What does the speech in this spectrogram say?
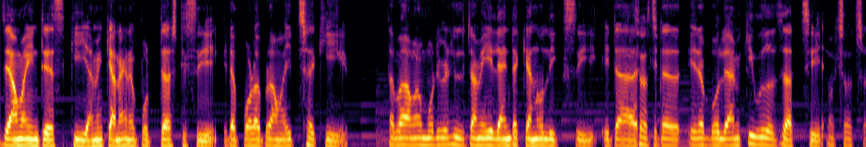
যে আমার ইন্টারেস্ট কী আমি কেন এখানে পড়তে আসতেছি এটা পড়ার পর আমার ইচ্ছা কী তারপর আমার মোটিভেশন আমি এই লাইনটা কেন লিখছি এটা আচ্ছা, আচ্ছা। এটা এটা বলে আমি কী বলতে চাচ্ছি? আচ্ছা আচ্ছা।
